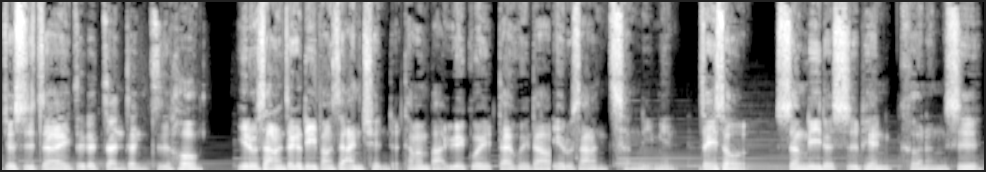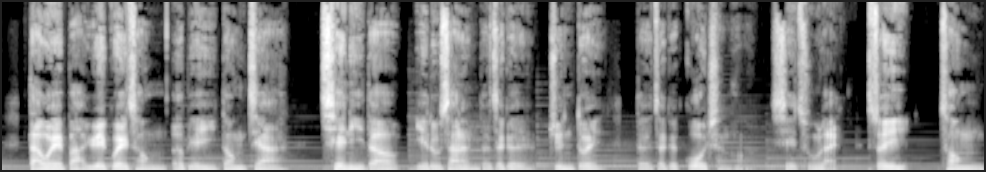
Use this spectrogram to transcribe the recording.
就是在这个战争之后，耶路撒冷这个地方是安全的。他们把约柜带回到耶路撒冷城里面。这一首胜利的诗篇，可能是大卫把约柜从俄别以东家迁移到耶路撒冷的这个军队的这个过程哈写出来。所以从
